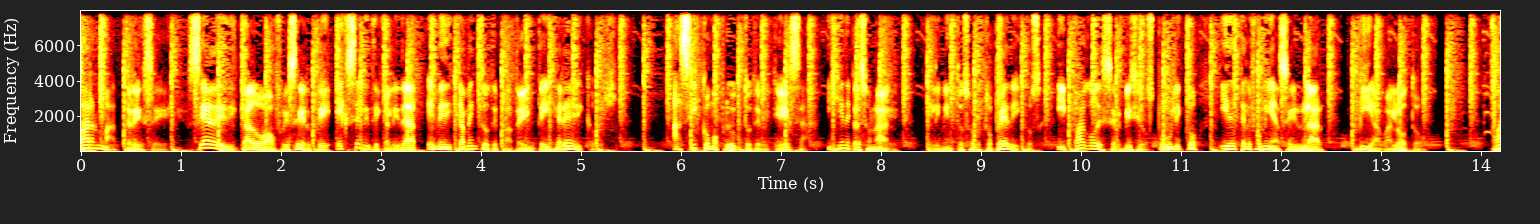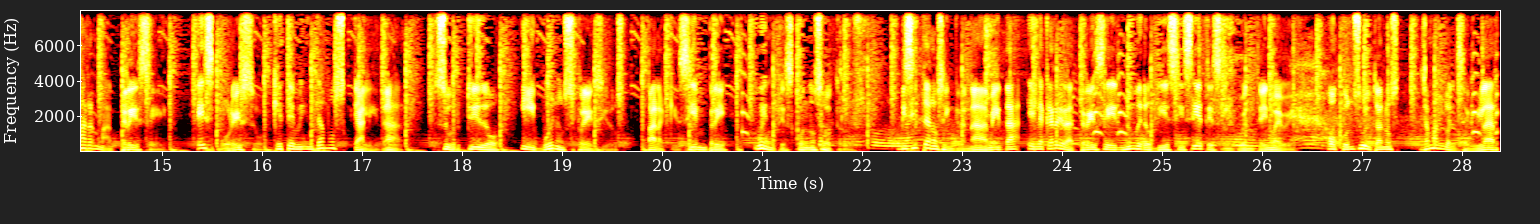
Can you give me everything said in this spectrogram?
Pharma 13 se ha dedicado a ofrecerte excelente calidad en medicamentos de patente y genéricos, así como productos de belleza, higiene personal, elementos ortopédicos y pago de servicios públicos y de telefonía celular vía Baloto. Pharma 13 es por eso que te brindamos calidad, surtido y buenos precios para que siempre cuentes con nosotros. Visítanos en Granada Meta en la carrera 13, número 1759 o consúltanos llamando al celular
